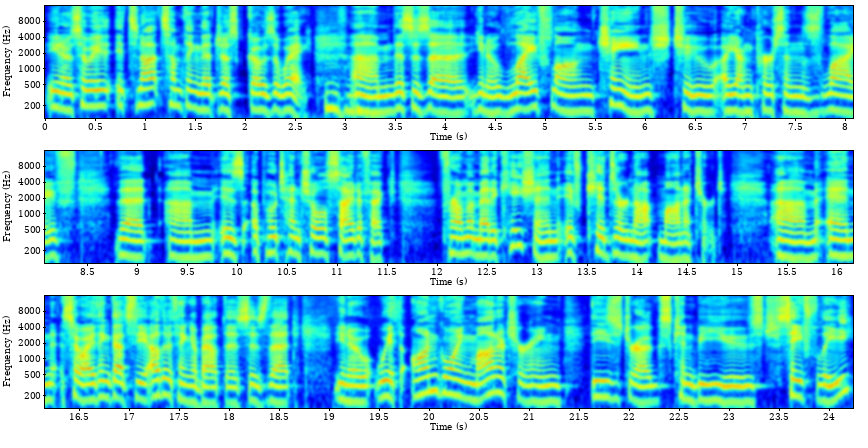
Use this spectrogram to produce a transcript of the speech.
You know, so it, it's not something that just goes away. Mm-hmm. Um, this is a, you know, lifelong change to a young person's life that um, is a potential side effect from a medication if kids are not monitored. Um, and so I think that's the other thing about this is that, you know, with ongoing monitoring, these drugs can be used safely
